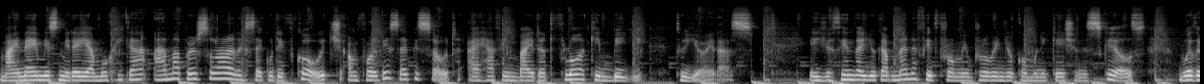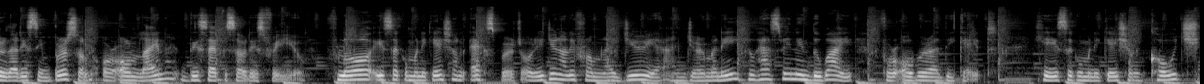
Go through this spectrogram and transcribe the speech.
My name is Mireia Mujica. I'm a personal and executive coach, and for this episode, I have invited Flo Akinbiyi to join us. If you think that you can benefit from improving your communication skills, whether that is in person or online, this episode is for you. Flo is a communication expert originally from Nigeria and Germany who has been in Dubai for over a decade. He is a communication coach,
